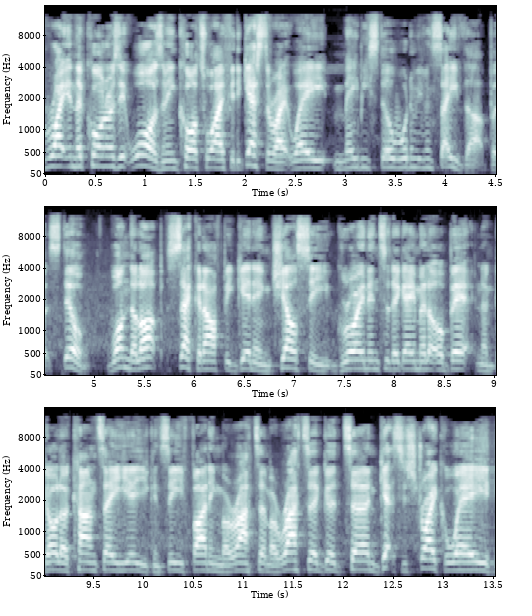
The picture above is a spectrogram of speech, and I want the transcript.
right in the corner as it was. I mean, Courtois, if he'd guessed the right way, maybe still wouldn't have even saved that. But still, 1 0 up, second half beginning. Chelsea growing into the game a little bit. N'Golo Kante here, you can see finding Morata. Morata, good turn, gets his strike away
